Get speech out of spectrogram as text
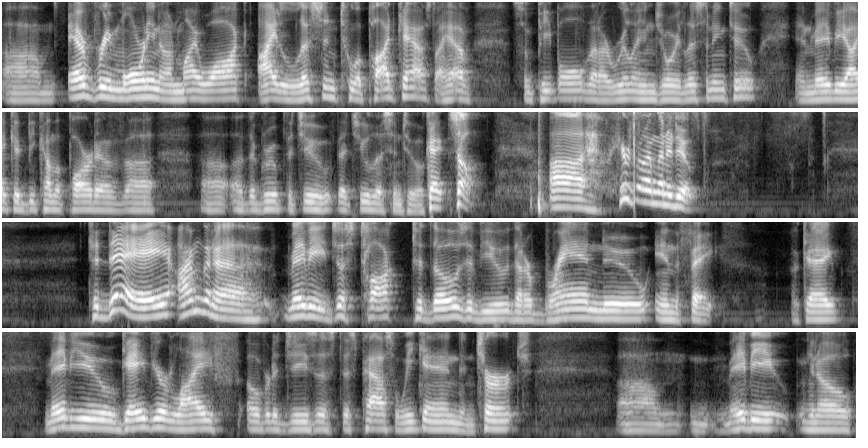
Um, every morning on my walk, I listen to a podcast. I have some people that I really enjoy listening to, and maybe I could become a part of, uh, uh, the group that you that you listen to. Okay, so uh, here's what I'm going to do. Today, I'm going to maybe just talk to those of you that are brand new in the faith. Okay. Maybe you gave your life over to Jesus this past weekend in church. Um, maybe, you know,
